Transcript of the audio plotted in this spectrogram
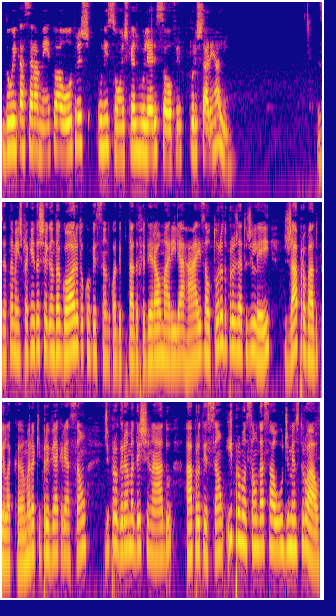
do encarceramento, há outras punições que as mulheres sofrem por estarem ali. Exatamente. Para quem está chegando agora, eu estou conversando com a deputada federal Marília Arraes, autora do projeto de lei, já aprovado pela Câmara, que prevê a criação de programa destinado à proteção e promoção da saúde menstrual.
